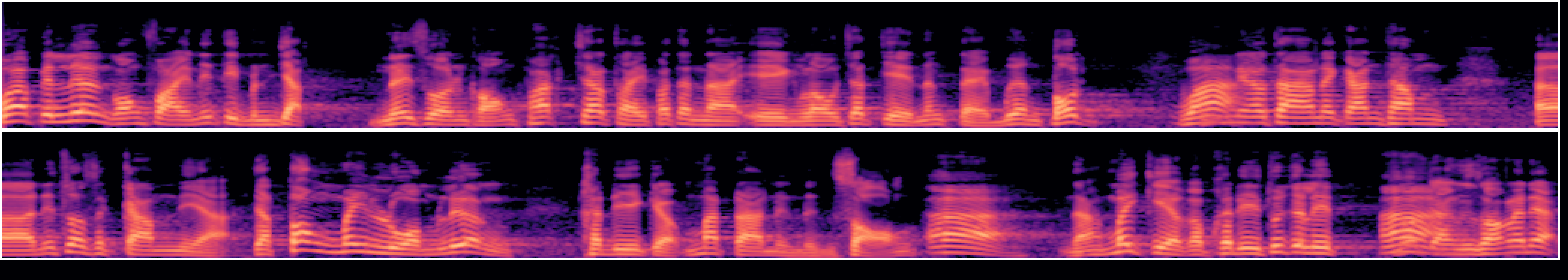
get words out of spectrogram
ว่าเป็นเรื่องของฝ่ายนิติบัญญัติ ในส่วนของพรรคชาติไทยพัฒนาเองเราชัดเจนตั้งแต่เบื้องต้น ว่าถึงแนวทางในการทำเอ่อนิรโทษกรรมเนี่ยจะต้องไม่รวมเรื่องคดีเกี่ยวกับมาตรา1นึอ่านะไม่เกี่ยวกับคดีทุจริตอ่านนอกจากหนึ่งสองแล้วเนี่ย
